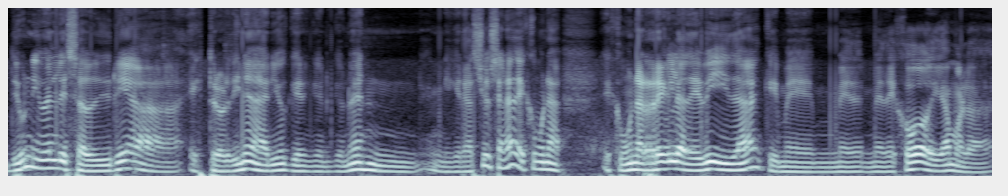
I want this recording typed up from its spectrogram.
de un nivel de sabiduría extraordinario que, no es ni graciosa nada es como una es como una regla de vida que me, me, me dejó digamos la,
